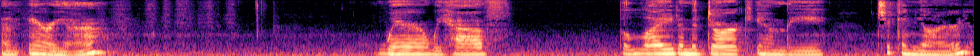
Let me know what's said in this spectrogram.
an area where we have the light and the dark in the chicken yard.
